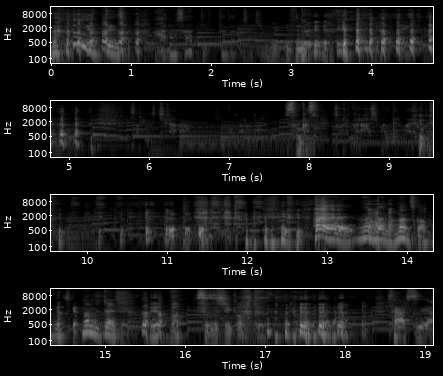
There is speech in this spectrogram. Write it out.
何言ってんすか。あのさって言っただろ、最初 それ。それから、それから始まってる前 はいはい。な、な、なんですか？なんですか？何も言ってないですよ。涼しい顔してる。さすが。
